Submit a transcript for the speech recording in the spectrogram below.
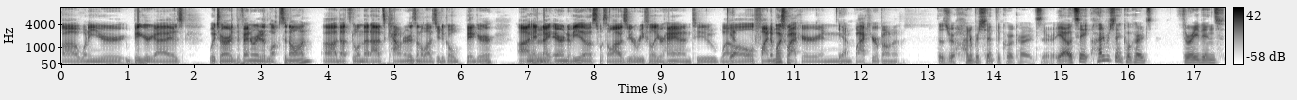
uh, one of your bigger guys, which are the Venerated Loxodon. Uh, that's the one that adds counters and allows you to go bigger. Uh, Mhm. And Knight Errant of Eos, which allows you to refill your hand to, well, find a Bushwhacker and Yeah. whack your opponent. Those are 100% the core cards there. Yeah, I would say 100% core cards. Thrabins,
